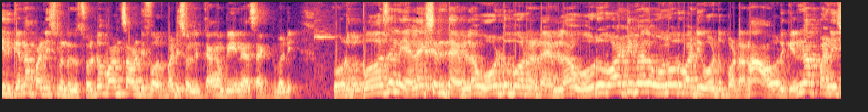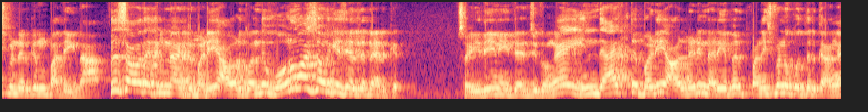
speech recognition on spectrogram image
இதுக்கு என்ன பனிஷ்மெண்ட் சொல்லிட்டு ஒன் செவன்ட்டி ஃபோர் படி சொல்லியிருக்காங்க பிஎன்எஸ் ஆக்ட் படி. ஒரு பர்சன் எலெக்ஷன் டைம்ல ஓட்டு போடுற டைம்ல ஒரு வாட்டி மேல இன்னொரு வாட்டி ஓட்டு போட்டானா அவருக்கு என்ன பனிஷ்மெண்ட் இருக்குன்னு பாத்தீங்கன்னா புதுசாக வந்த கிரிமினல் ஆக்ட் படி அவருக்கு வந்து ஒரு வருஷம் வரைக்கும் ஜெயில் தான் இருக்கு. ஸோ இதையும் நீங்கள் தெரிஞ்சுக்கோங்க. இந்த ஆக்ட் படி ஆல்ரெடி நிறைய பேர் பனிஷ்மெண்ட் கொடுத்துருக்காங்க.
